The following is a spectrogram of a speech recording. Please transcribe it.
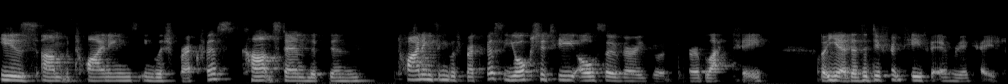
is um, Twinings English Breakfast. Can't stand Lipton. Twinings English Breakfast. Yorkshire tea, also very good for a black tea. But yeah, there's a different tea for every occasion.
